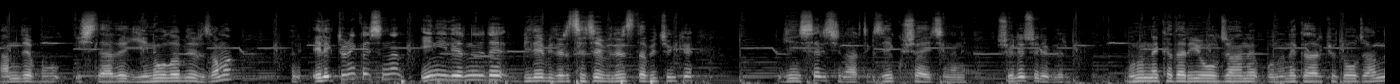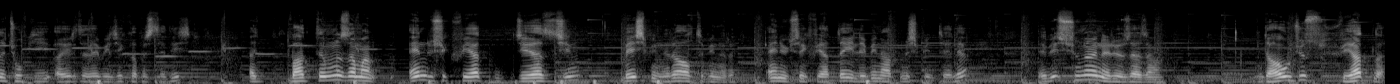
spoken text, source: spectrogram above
hem de bu işlerde yeni olabiliriz ama hani elektronik açısından en iyilerini de bilebiliriz, seçebiliriz tabii çünkü gençler için artık Z kuşağı için hani şöyle söyleyebilirim. Bunun ne kadar iyi olacağını, bunun ne kadar kötü olacağını da çok iyi ayırt edebilecek kapasitedeyiz. Yani baktığımız zaman en düşük fiyat cihaz için 5000 lira, 6000 lira. En yüksek fiyatta 50 bin, 60 bin TL. E biz şunu öneriyoruz her zaman. Daha ucuz fiyatla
